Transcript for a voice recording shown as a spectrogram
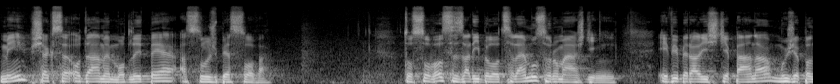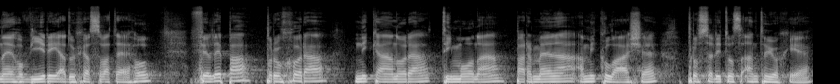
My však se oddáme modlitbě a službě slova. To slovo se zalíbilo celému shromáždění. I vybrali Štěpána, muže plného víry a ducha svatého, Filipa, Prochora, Nikánora, Timona, Parmena a Mikuláše, prosili to z Antiochie.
